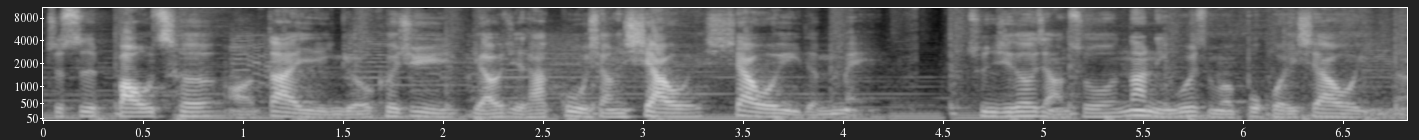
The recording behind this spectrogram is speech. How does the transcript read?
就是包车哦，带领游客去了解他故乡夏威夏威夷的美。春吉都讲说，那你为什么不回夏威夷呢？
